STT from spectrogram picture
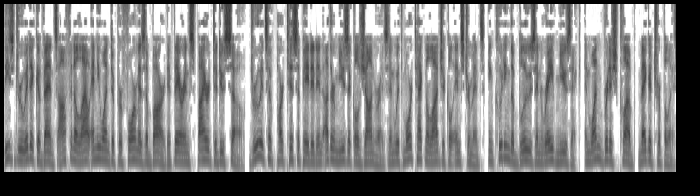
these druidic events often allow anyone to perform as a bard if they are inspired to do so. Druids have participated in other musical genres and with more technological instruments, including the blues and rave music, and one British club, Megatripolis,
